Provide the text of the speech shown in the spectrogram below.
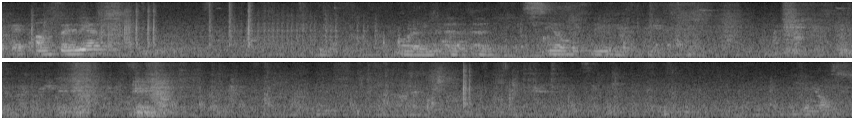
Okay, pump failure. Or a, a, a sealed leak. Anything else?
